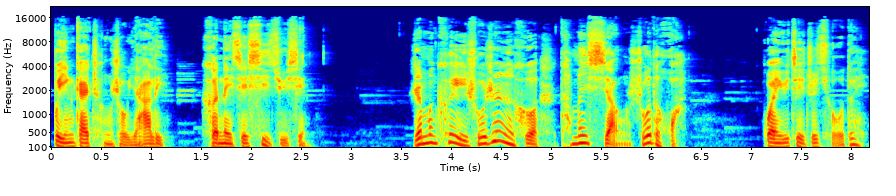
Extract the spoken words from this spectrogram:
不应该承受压力和那些戏剧性。人们可以说任何他们想说的话，关于这支球队，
